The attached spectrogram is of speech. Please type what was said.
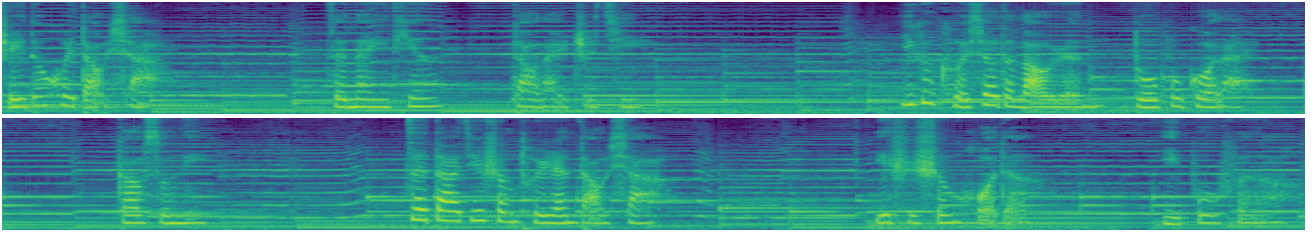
谁都会倒下，在那一天到来之际。一个可笑的老人踱步过来，告诉你，在大街上颓然倒下，也是生活的一部分啊。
